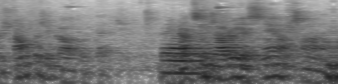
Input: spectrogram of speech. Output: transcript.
proč nám to říkáte? V jednacím řádu jasně napsáno,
